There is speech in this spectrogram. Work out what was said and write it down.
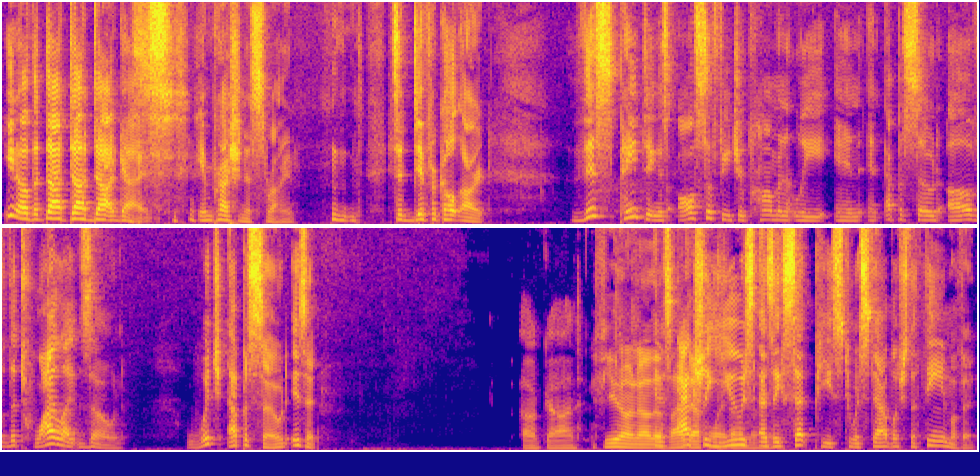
You know, the dot dot dot guys, impressionists, Ryan. it's a difficult art. This painting is also featured prominently in an episode of The Twilight Zone. Which episode is it? Oh God. If you don't know It this, is I actually used as a set piece to establish the theme of it.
